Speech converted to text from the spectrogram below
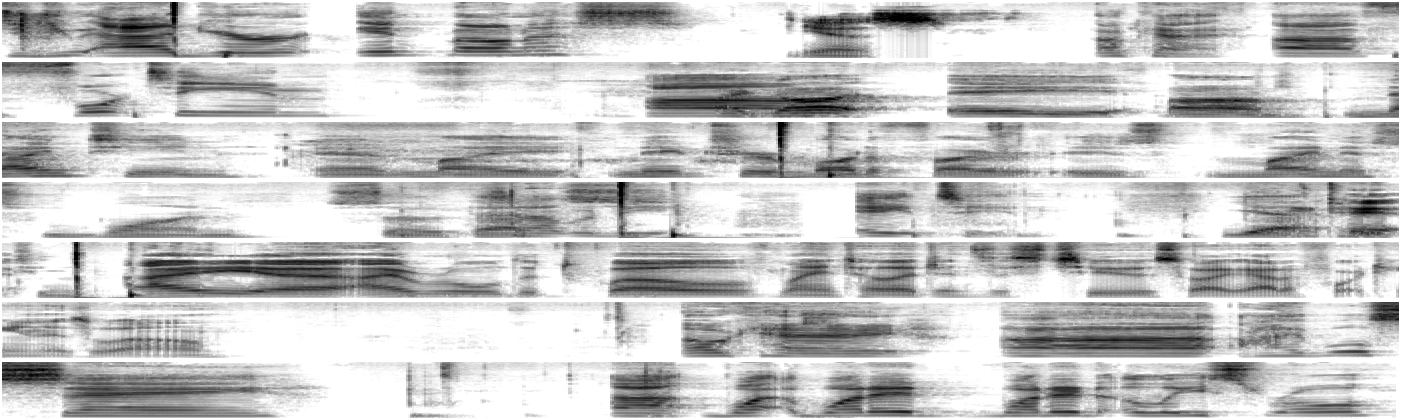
Did you add your int bonus? Yes. Okay, uh, 14. Um, I got a um 19 and my nature modifier is minus 1, so So that would be 18. yeah, Okay. 18. I uh, I rolled a twelve. My intelligence is two, so I got a fourteen as well. Okay, uh, I will say. Uh, what what did what did Elise roll?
